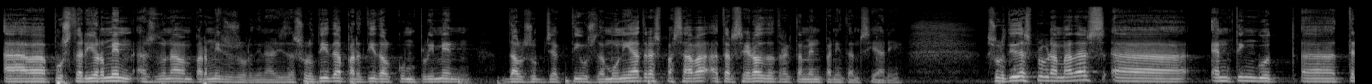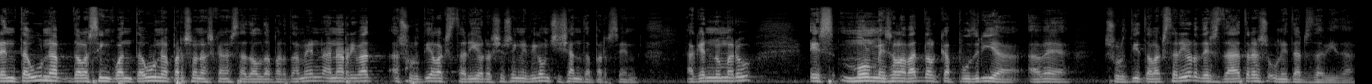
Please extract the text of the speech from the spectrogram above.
eh, posteriorment es donaven permisos ordinaris de sortida a partir del compliment dels objectius de moniatres passava a tercer grau de tractament penitenciari. Sortides programades eh, hem tingut eh, 31 de les 51 persones que han estat al departament han arribat a sortir a l'exterior, això significa un 60%. Aquest número és molt més elevat del que podria haver sortit a l'exterior des d'altres unitats de vida.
